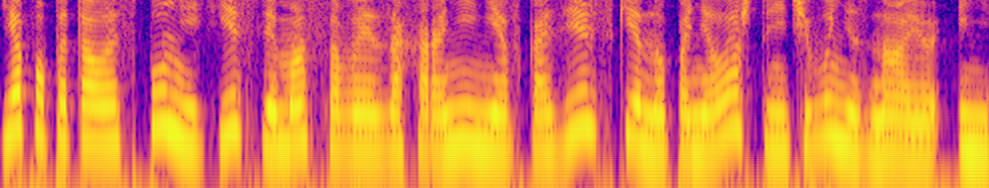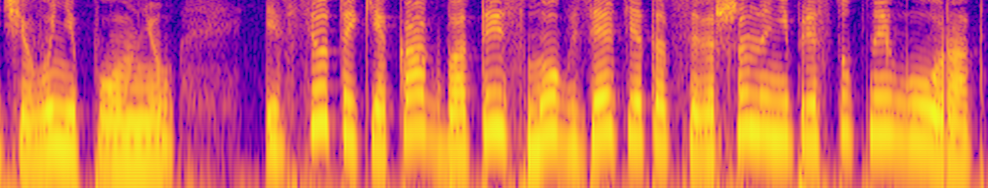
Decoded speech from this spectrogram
Я попыталась вспомнить, есть ли массовые захоронения в Козельске, но поняла, что ничего не знаю и ничего не помню. И все-таки как бы ты смог взять этот совершенно неприступный город?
